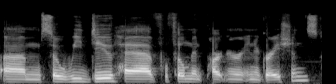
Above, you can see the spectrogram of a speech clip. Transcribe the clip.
Um, so we do have fulfillment partner integrations.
